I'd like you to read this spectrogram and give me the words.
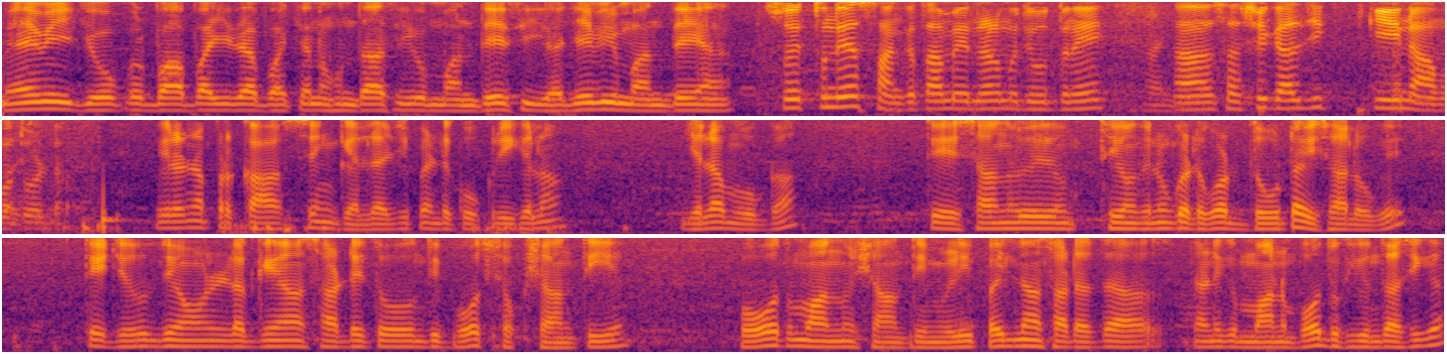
ਮੈਂ ਵੀ ਜੋ ਪਰ ਬਾਬਾ ਜੀ ਦਾ ਬਚਨ ਹੁੰਦਾ ਸੀ ਉਹ ਮੰਨਦੇ ਸੀ ਅਜੇ ਵੀ ਮੰਨਦੇ ਆ। ਸੋ ਇੱਥੋਂ ਦੀਆਂ ਸੰਗਤਾਂ ਮੇਰੇ ਨਾਲ ਮੌਜੂਦ ਨੇ। ਸਤਿ ਸ਼੍ਰੀ ਅਕਾਲ ਜੀ ਕੀ ਨਾਮ ਆ ਤੁਹਾਡਾ? ਮੇਰਾ ਨਾਮ ਪ੍ਰਕਾਸ਼ ਸਿੰਘ ਗਿੱਲ ਹੈ ਜੀ ਪਿੰਡ ਕੋਕਰੀ ਕਲਾਂ ਜ਼ਿਲ੍ਹਾ ਮੋਗਾ। ਤੇ ਸਾਨੂੰ ਇਹ ਉੱਥੇ ਆਉਂਦੇ ਨੂੰ ਘੱਟੋ ਘੱਟ ਦੋ 2.5 ਸਾਲ ਹੋ ਗਏ। ਤੇ ਜਦੋਂ ਦੇ ਆਉਣ ਲੱਗਿਆ ਸਾਡੇ ਤੋਂ ਦੀ ਬਹੁਤ ਸੁੱਖ ਸ਼ਾਂਤੀ ਆ। ਬਹੁਤ ਮਨ ਨੂੰ ਸ਼ਾਂਤੀ ਮਿਲੀ। ਪਹਿਲਾਂ ਸਾਡਾ ਤਾਂ ਜਾਣੀ ਕਿ ਮਨ ਬਹੁਤ ਦੁਖੀ ਹੁੰਦਾ ਸੀਗਾ।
